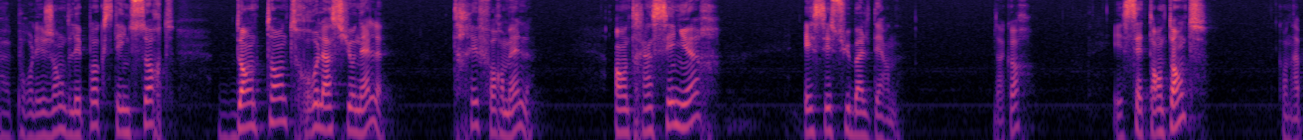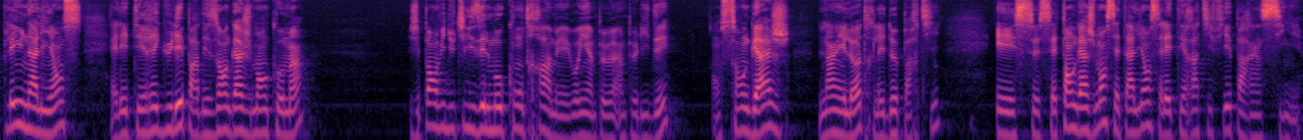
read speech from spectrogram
euh, pour les gens de l'époque, c'était une sorte d'entente relationnelle très formelle entre un seigneur et ses subalternes. D'accord? Et cette entente, qu'on appelait une alliance, elle était régulée par des engagements communs. J'ai pas envie d'utiliser le mot contrat, mais vous voyez un peu, un peu l'idée. On s'engage l'un et l'autre, les deux parties. Et cet engagement, cette alliance, elle était ratifiée par un signe.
